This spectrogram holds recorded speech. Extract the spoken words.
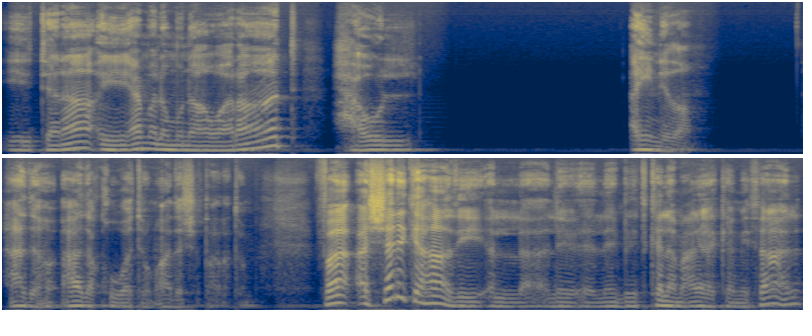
يتنا... يعملوا مناورات حول أي نظام. هذا هذا قوتهم هذا شطارتهم. فالشركة هذه اللي بنتكلم عليها كمثال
